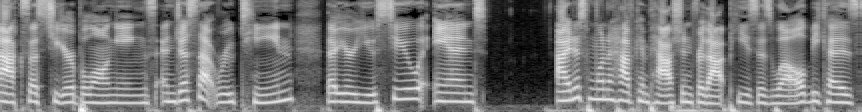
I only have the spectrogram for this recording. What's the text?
access to your belongings and just that routine that you're used to. And I just want to have compassion for that piece as well because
